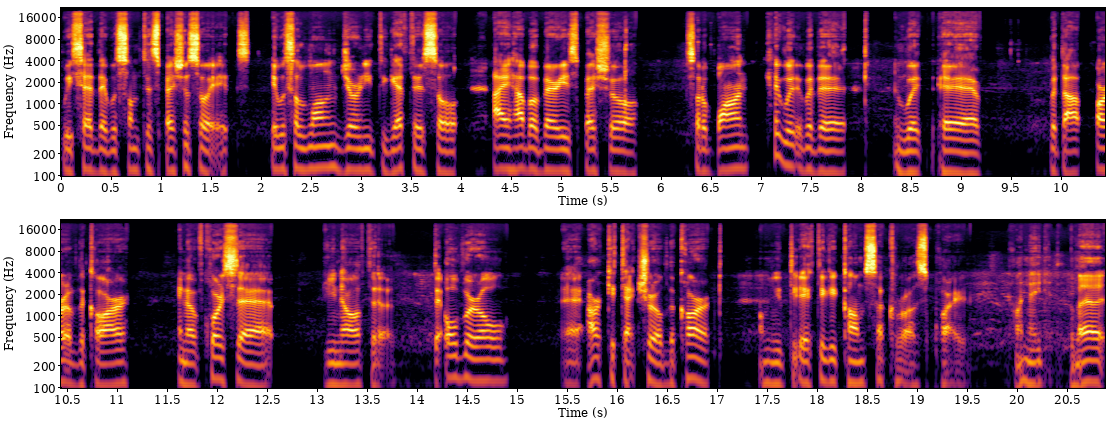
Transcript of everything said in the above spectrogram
we said there was something special, so it's it was a long journey to get there. So I have a very special sort of bond with with the with uh, with that part of the car, and of course, uh, you know the the overall uh, architecture of the car. I mean, I think it comes across quite. Uh,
